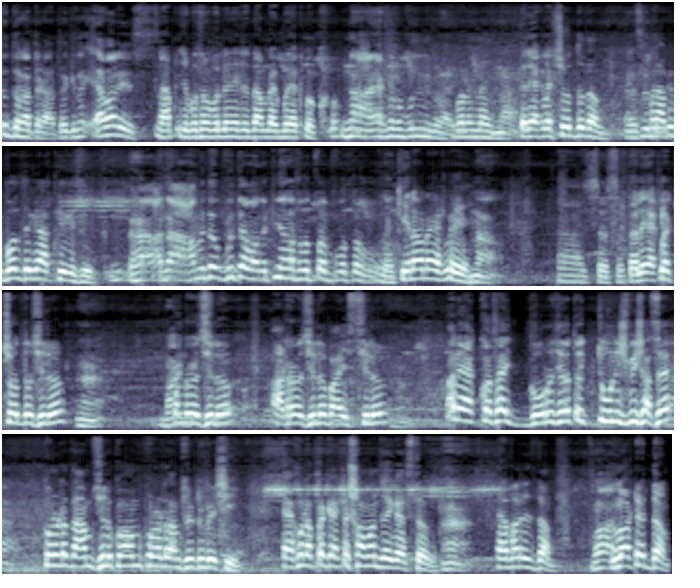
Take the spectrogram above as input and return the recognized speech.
চোদ্দ হাজার টাকা। তো কিন্তু এভারেজ না আপনি যে প্রথমে বললেন এটার দাম রাখব এক লক্ষ। না এক লক্ষ বলিনি তো ভাই। বলেন না। তাহলে এক লাখ চোদ্দ দাম। মানে আপনি বলতে গিয়ে আটকে গেছে। হ্যাঁ না আমি তো বুঝতে পারব কি আমার করতে পারব না কেনাও না এক লাখে? না। আচ্ছা আচ্ছা তাহলে এক লাখ চোদ্দ ছিল। হ্যাঁ। পনেরো ছিল আঠারো ছিল বাইশ ছিল। মানে এক কথায় গরু যেহেতু একটু উনিশ বিশ আছে হ্যাঁ। কোনোটা দাম ছিল কম কোনোটা দাম ছিল একটু বেশি। এখন আপনাকে একটা সমান জায়গায় আসতে হবে। হ্যাঁ। অ্যাভারেজ দাম লটের দাম।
